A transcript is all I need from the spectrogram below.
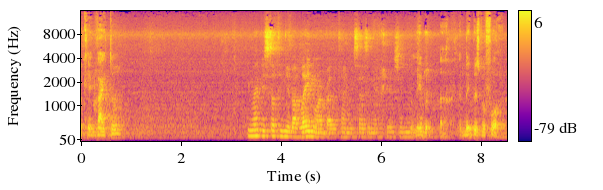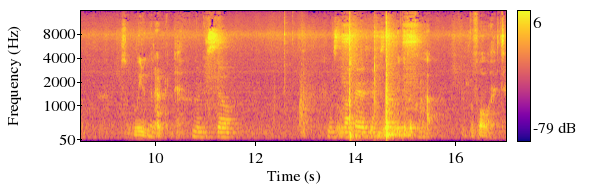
Okay, vital. You might be still thinking about Lamor by the time he says in the. Maybe, uh, maybe it was before. So I'm leaving it out right now. Maybe still. Most of our prayers going to Think still. of the crop. Before what?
